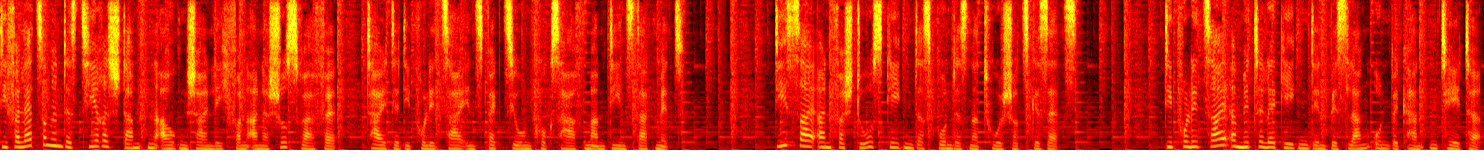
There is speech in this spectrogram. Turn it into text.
Die Verletzungen des Tieres stammten augenscheinlich von einer Schusswaffe, teilte die Polizeiinspektion Cuxhaven am Dienstag mit. Dies sei ein Verstoß gegen das Bundesnaturschutzgesetz. Die Polizei ermittele gegen den bislang unbekannten Täter.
